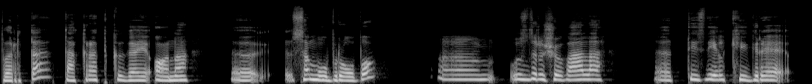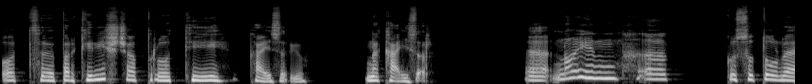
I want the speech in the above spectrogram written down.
vrta, takrat, ko ga je ona samo ob robo vzdrževala, tisti del, ki gre od parkirišča proti Kajzerju, na Kajzer. No, in ko so tole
